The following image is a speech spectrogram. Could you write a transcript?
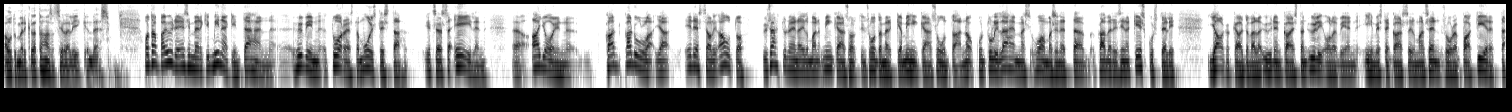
automerkillä tahansa siellä liikenteessä. Otanpa yhden esimerkin minäkin tähän hyvin tuoreesta muistista. Itse asiassa eilen ajoin kadulla ja edessä oli auto, pysähtyneenä ilman minkään sortin suuntamerkkiä mihinkään suuntaan. No kun tuli lähemmäs, huomasin, että kaveri siinä keskusteli jalkakäytävällä yhden kaistan yli olevien ihmisten kanssa ilman sen suurempaa kiirettä.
